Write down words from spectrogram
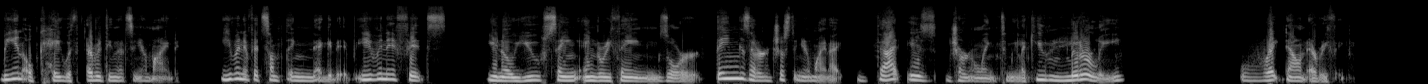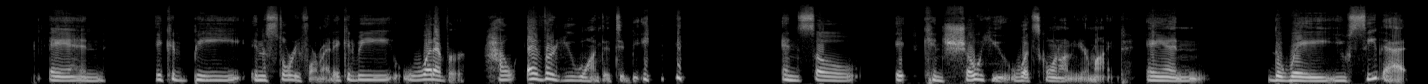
Being okay with everything that's in your mind even if it's something negative, even if it's, you know, you saying angry things or things that are just in your mind. I, that is journaling to me. Like you literally write down everything. And it could be in a story format, it could be whatever, however you want it to be. and so it can show you what's going on in your mind. And the way you see that,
